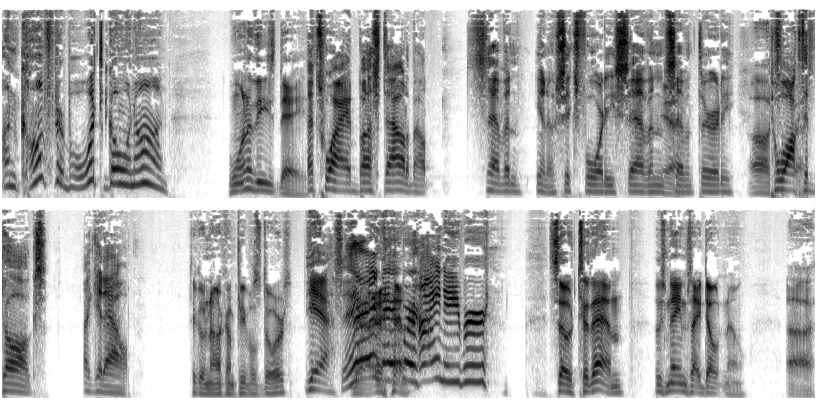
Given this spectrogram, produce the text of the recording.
uncomfortable. What's going on?" One of these days, That's why I bust out about seven, you know, six forty, seven, Yeah. seven thirty Oh, it's to the walk the best. dogs. I get out. to go knock on people's doors. Yeah. Say, Yeah. hey neighbor. Hi, neighbor. So to them, whose names I don't know, uh,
